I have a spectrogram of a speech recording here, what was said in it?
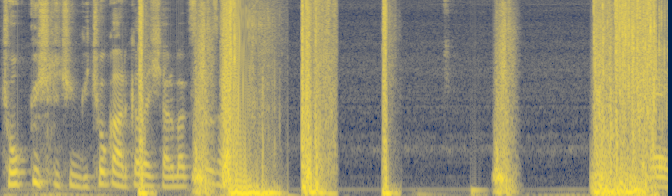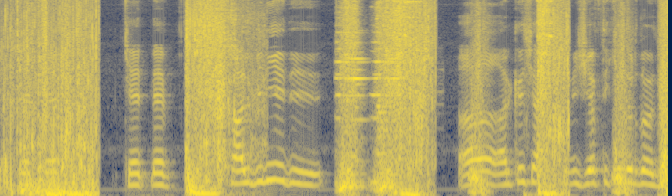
Çok güçlü çünkü çok arkadaşlar baksanıza. Evet Catnap. Catnap kalbini yedi. Aa arkadaşlar şimdi Jeff the Killer da öldürdük.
